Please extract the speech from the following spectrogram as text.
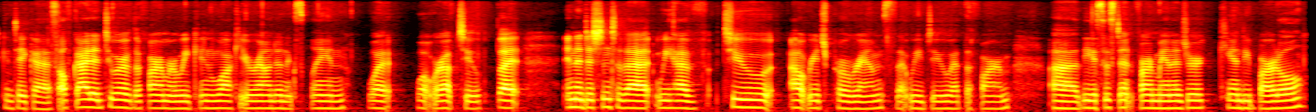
you can take a self-guided tour of the farm, or we can walk you around and explain what what we're up to. But in addition to that, we have two outreach programs that we do at the farm. Uh, the assistant farm manager, Candy Bartle,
